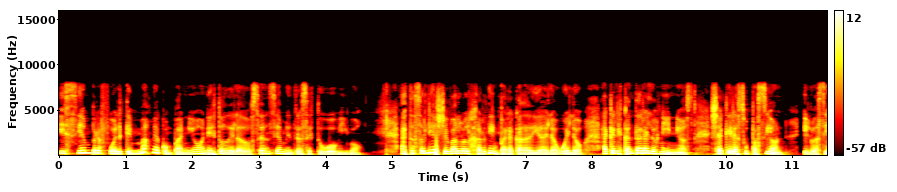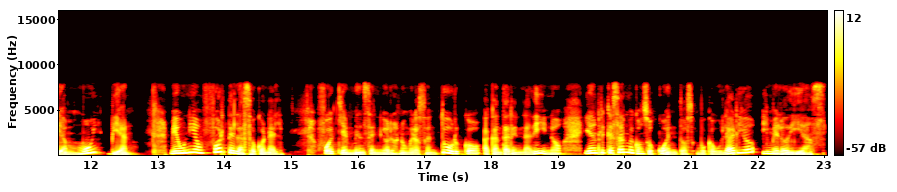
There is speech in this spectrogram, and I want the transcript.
y siempre fue el que más me acompañó en esto de la docencia mientras estuvo vivo. Hasta solía llevarlo al jardín para cada día del abuelo a que les cantara a los niños, ya que era su pasión, y lo hacía muy bien. Me unía un fuerte lazo con él. Fue quien me enseñó los números en turco, a cantar en ladino y a enriquecerme con sus cuentos, vocabulario y melodías.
